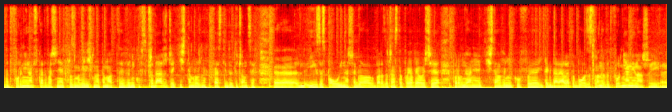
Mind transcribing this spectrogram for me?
wytwórni na przykład właśnie jak rozmawialiśmy na temat wyników sprzedaży, czy jakichś tam różnych kwestii dotyczących ich zespołu i naszego, bardzo często pojawiały się porównania jakichś tam wyników i tak dalej, ale to było ze strony wytwórni, a nie naszej. e,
